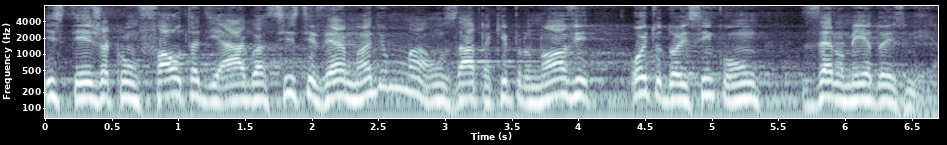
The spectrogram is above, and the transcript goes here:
esteja com falta de água. Se estiver, mande uma, um zap aqui para o 98251 0626.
